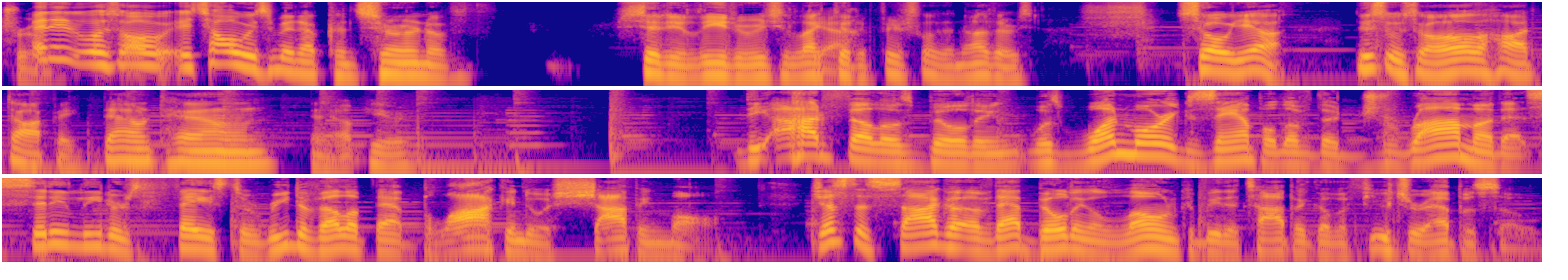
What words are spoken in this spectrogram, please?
True. And it was all it's always been a concern of city leaders, elected officials, and others. So yeah, this was all a hot topic downtown and Yep. here. The Oddfellows building was one more example of the drama that city leaders faced to redevelop that block into a shopping mall. Just the saga of that building alone could be the topic of a future episode.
